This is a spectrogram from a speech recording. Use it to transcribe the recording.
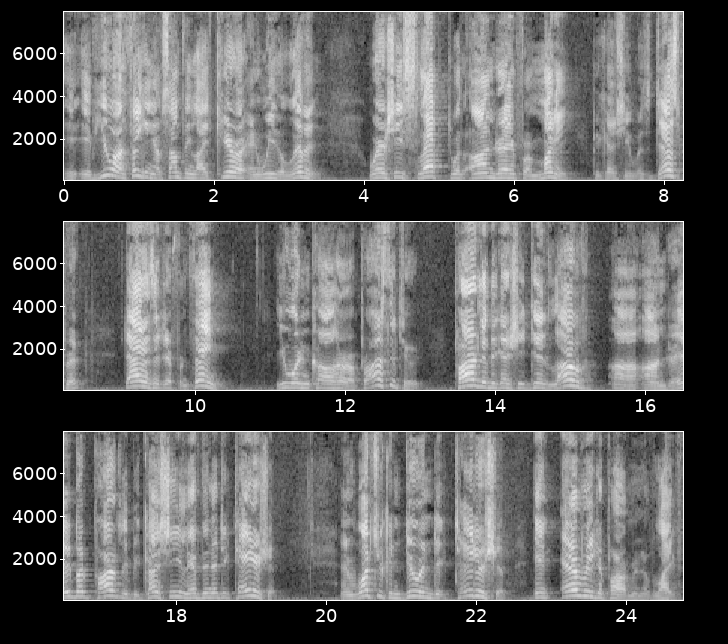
if you are thinking of something like Kira and We the Living, where she slept with Andrei for money because she was desperate, that is a different thing. You wouldn't call her a prostitute, partly because she did love uh, Andrei, but partly because she lived in a dictatorship. And what you can do in dictatorship in every department of life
